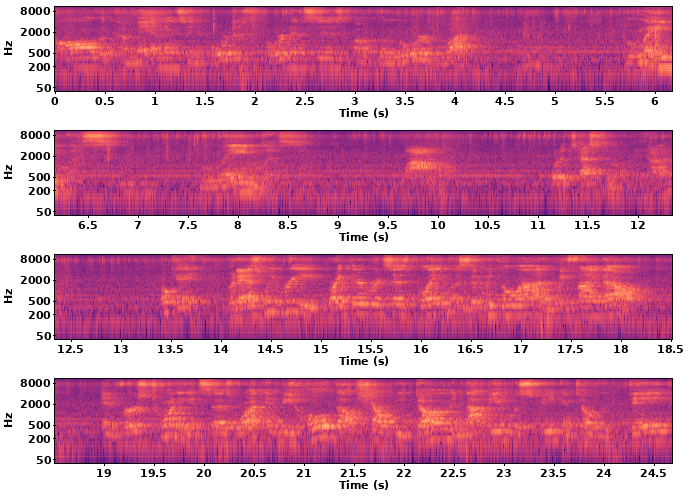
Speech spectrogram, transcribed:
all the commandments and ordinances of the Lord, what? Blameless. Blameless. Wow. What a testimony, huh? Okay, but as we read, right there where it says blameless, then we go on and we find out in verse 20 it says what? And behold, thou shalt be dumb and not be able to speak until the day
